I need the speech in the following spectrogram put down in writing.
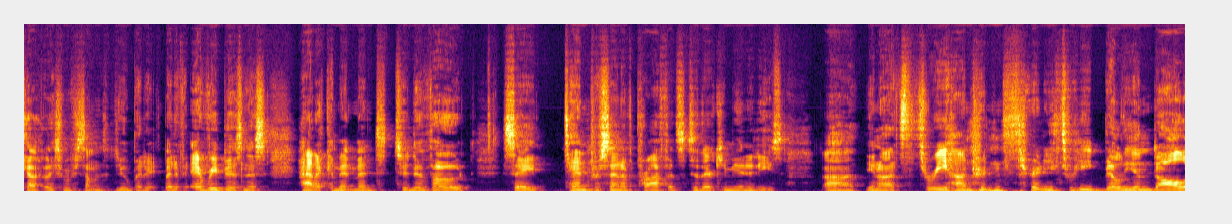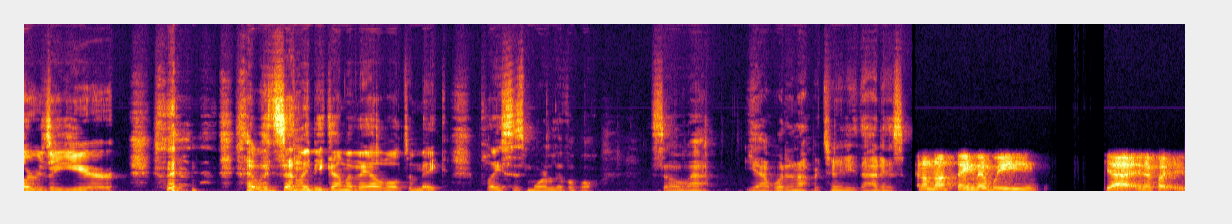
calculation for someone to do, but it, but if every business had a commitment to devote, say, ten percent of profits to their communities, uh, you know, that's three hundred and thirty-three billion dollars a year that would suddenly become available to make places more livable. So, uh, yeah, what an opportunity that is. And I'm not saying that we yeah, and if I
